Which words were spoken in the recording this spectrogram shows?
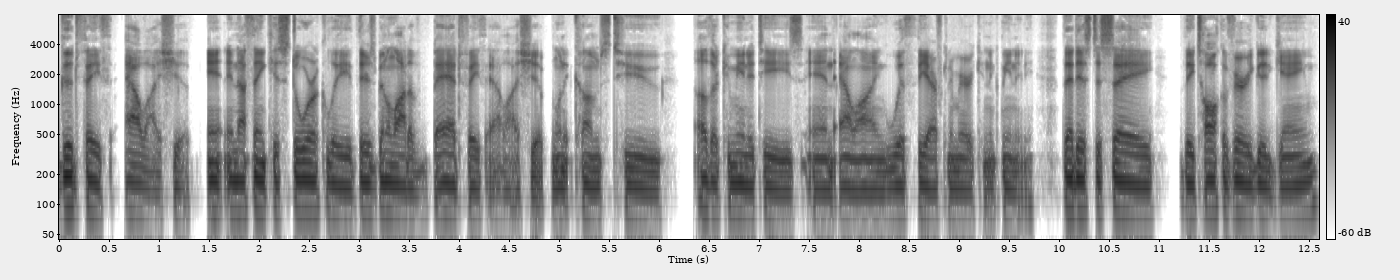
good faith allyship. And, and I think historically, there's been a lot of bad faith allyship when it comes to other communities and allying with the African American community. That is to say, they talk a very good game,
